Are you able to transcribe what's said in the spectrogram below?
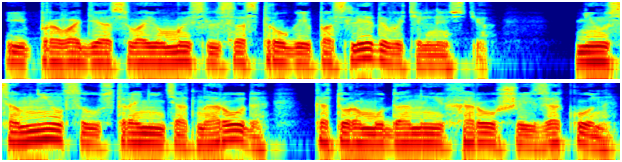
и, проводя свою мысль со строгой последовательностью, не усомнился устранить от народа, которому даны хорошие законы,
